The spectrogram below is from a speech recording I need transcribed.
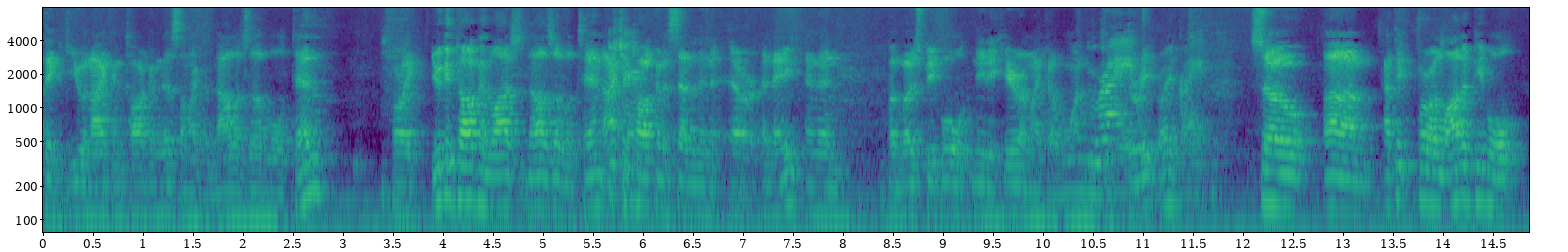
think you and I can talk in this on like a knowledge level of 10. Or like you can talk in knowledge, knowledge level 10, I can talk in a 7 and, or an 8, and then, but most people need to hear on like a 1 to 3, right? Right. So um, I think for a lot of people,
